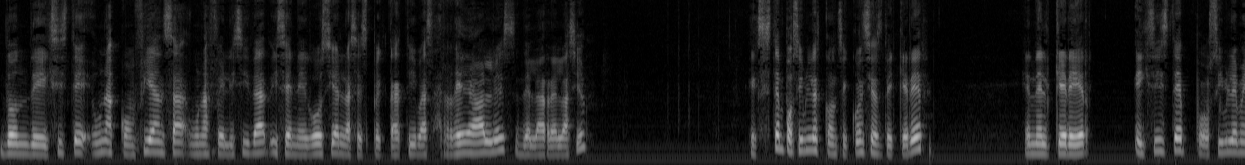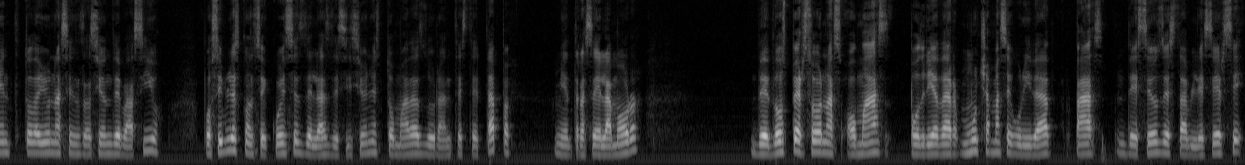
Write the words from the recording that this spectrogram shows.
donde existe una confianza, una felicidad y se negocian las expectativas reales de la relación. Existen posibles consecuencias de querer en el querer existe posiblemente todavía una sensación de vacío, posibles consecuencias de las decisiones tomadas durante esta etapa, mientras el amor de dos personas o más podría dar mucha más seguridad, paz, deseos de establecerse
